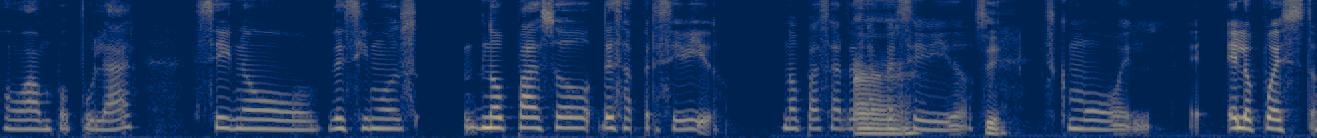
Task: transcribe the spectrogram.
o unpopular, sino decimos no paso desapercibido, no pasar Ah. desapercibido. Sí, Es como el, el opuesto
